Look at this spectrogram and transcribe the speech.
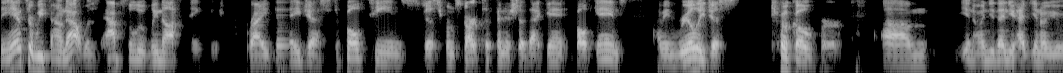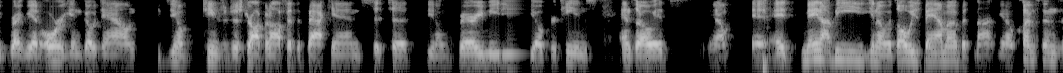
the answer we found out was absolutely nothing. Right? They just both teams just from start to finish of that game, both games. I mean, really just took over. Um, you know, and you, then you had, you know, you right, we had Oregon go down. You know, teams are just dropping off at the back end to, you know very mediocre teams, and so it's you know it, it, may not be you know it's always Bama, but it's not you know Clemson's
